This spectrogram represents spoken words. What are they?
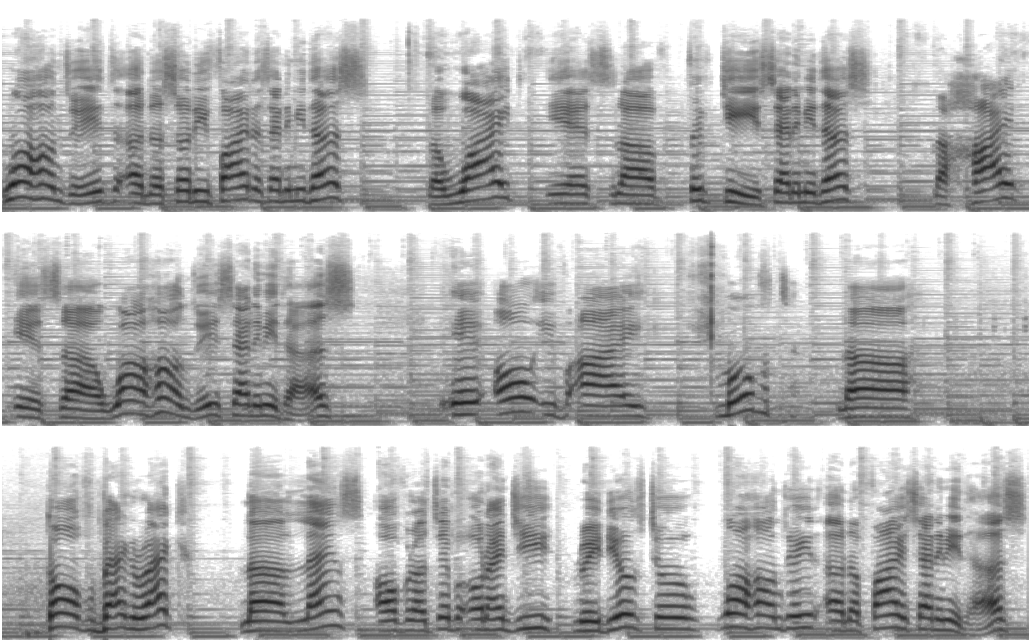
135 centimeters. The width is uh, 50 centimeters. The height is uh, 100 centimeters. It, or if I moved the golf bag rack, the length of the Zebra 09G reduced to 105 centimeters.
